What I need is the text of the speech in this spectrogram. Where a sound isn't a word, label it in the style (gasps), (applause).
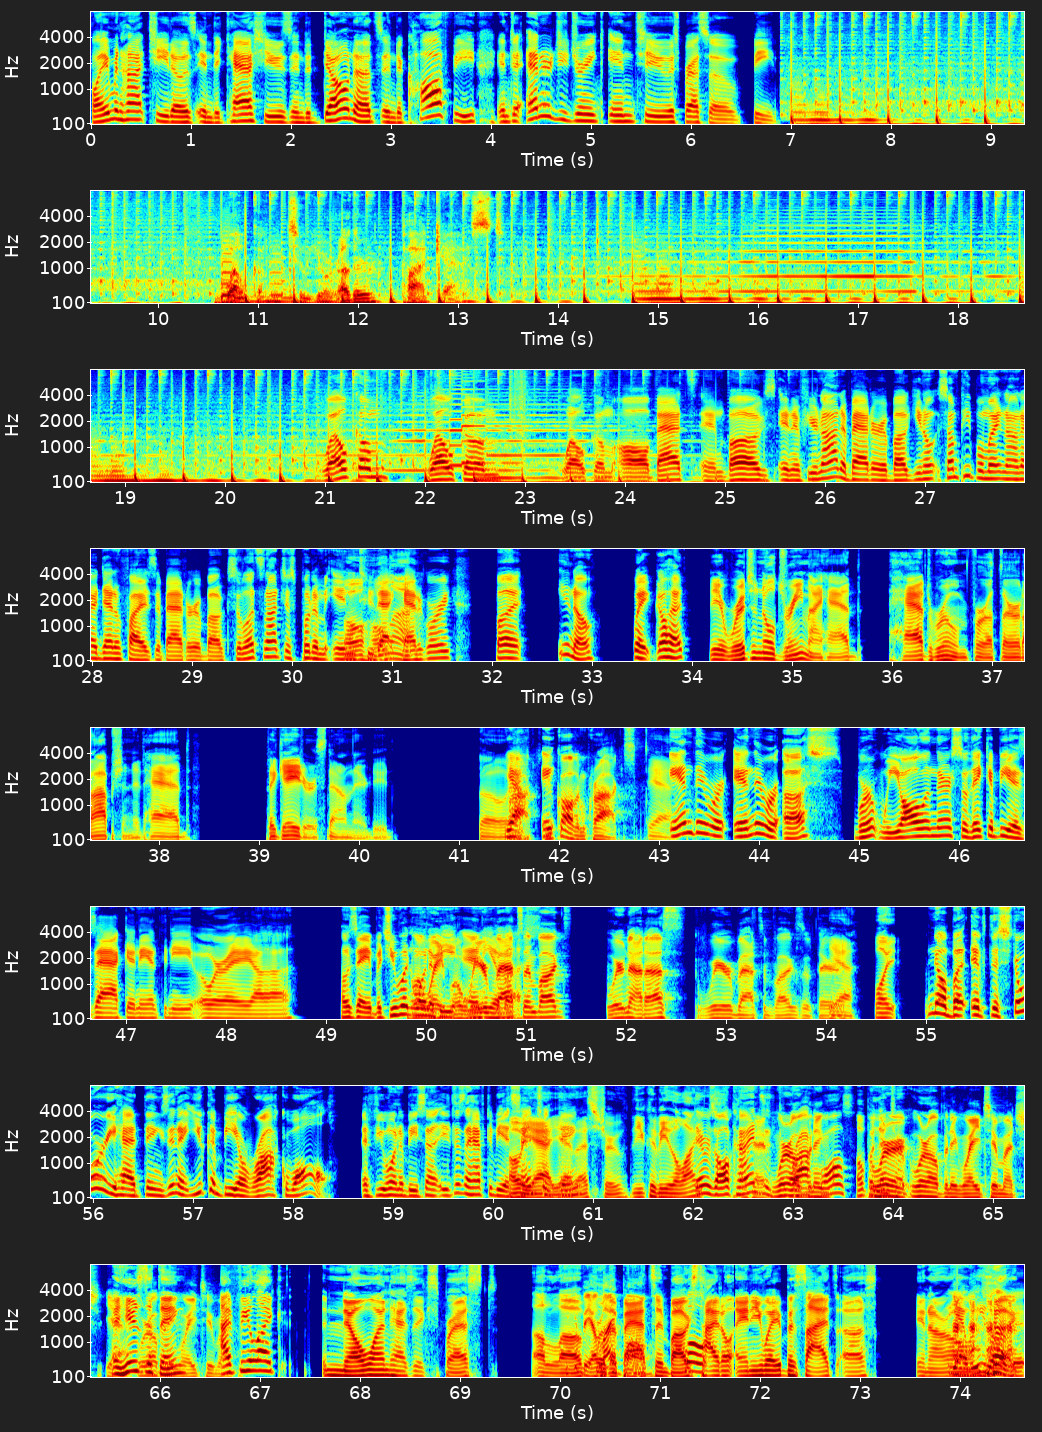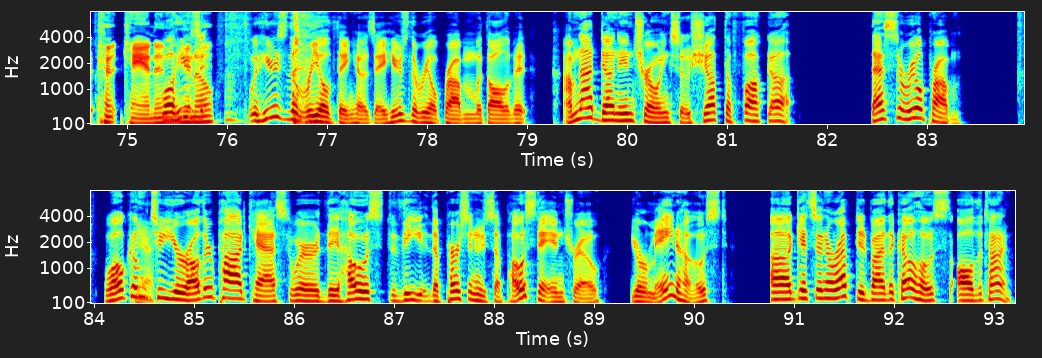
flaming hot Cheetos, into cashews, into donuts, into coffee, into energy drink, into espresso beans. Welcome to your other podcast. Welcome, welcome, welcome, all bats and bugs. And if you're not a bat or a bug, you know, some people might not identify as a bat or a bug. So let's not just put them into Oh, that on. category. But, you know, wait, go ahead. The original dream I had had room for a third option. It had the Gators down there, dude. So Yeah, Crocs. You called them Crocs. yeah. And they were, and they were us. Weren't we all in there? So they could be a Zach and Anthony or a uh, Jose, but you wouldn't Well, want to be well, any we're of bats us. and bugs. We're not us. We're bats and bugs. If they're yeah. Well, No, but if the story had things in it, you could be a rock wall if you want to be. some- It doesn't have to be a oh sentient yeah, yeah, thing. that's true. You could be the light. there was all kinds Okay, of we're rock opening- walls. Open we're inter- we're opening way too much. Yeah, And here's we're the thing, Way too much. I feel like no one has expressed a love a for the bulb. bats and bugs Well- title anyway, besides us in our Yeah, own we love it. (laughs) canon. Well, you here's know, Well, here's the real thing, Jose. Here's the real problem with all of it. I'm not done introing, so shut the fuck up. That's the real problem. Welcome Yeah. to your other podcast where the host, the the person who's supposed to intro, your main host, uh, gets interrupted by the co-hosts all the time.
